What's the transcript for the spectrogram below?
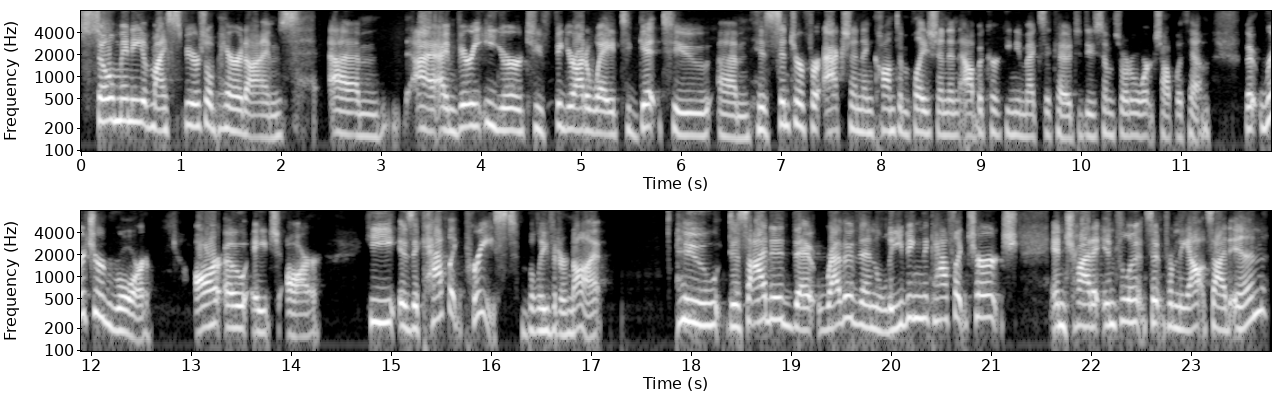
so many of my spiritual paradigms. Um, I, I'm very eager to figure out a way to get to um, his Center for Action and Contemplation in Albuquerque, New Mexico, to do some sort of workshop with him. But Richard Rohr, R O H R, he is a Catholic priest, believe it or not. Who decided that rather than leaving the Catholic Church and try to influence it from the outside in,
